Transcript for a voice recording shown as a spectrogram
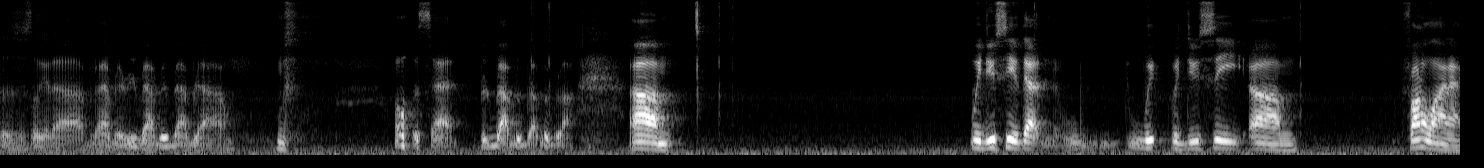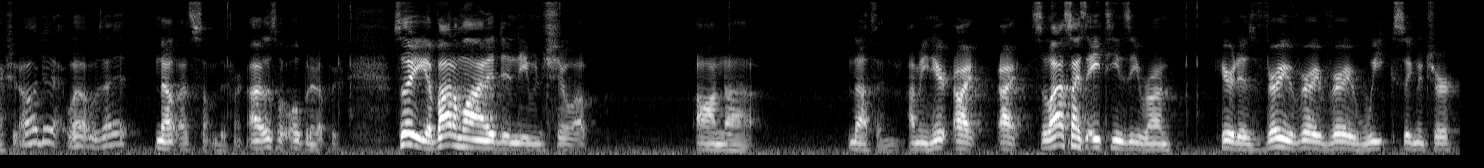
let's just look at uh blah blah blah blah blah blah. what was that? Blah blah blah blah blah. Um we do see that we we do see um frontal line action. Oh, did I, well was that it? No, that's something different. All right, let's open it up here. So there you go. Bottom line, it didn't even show up on uh, nothing. I mean, here. All right, all right. So last night's 18Z run. Here it is. Very, very, very weak signature.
